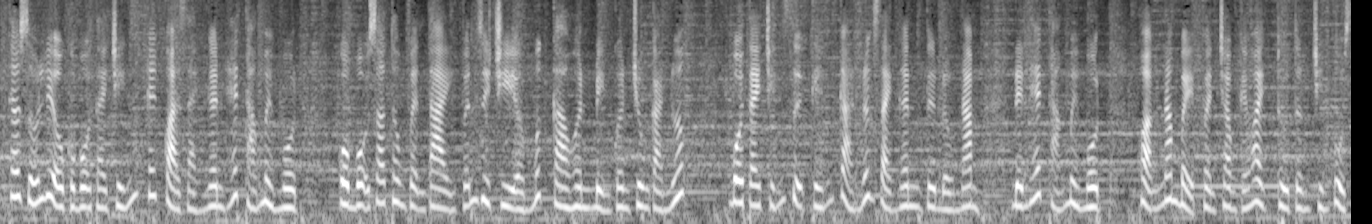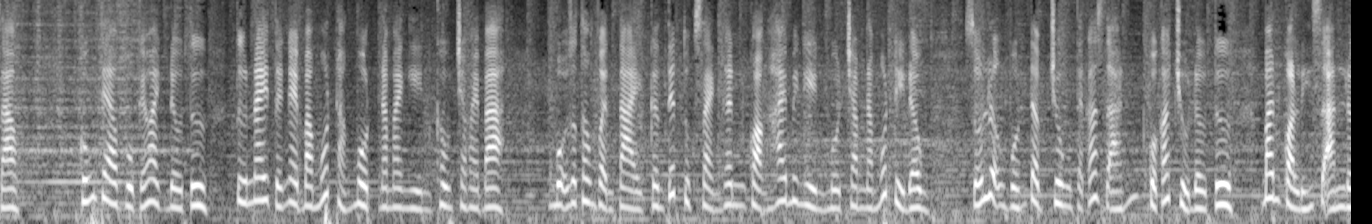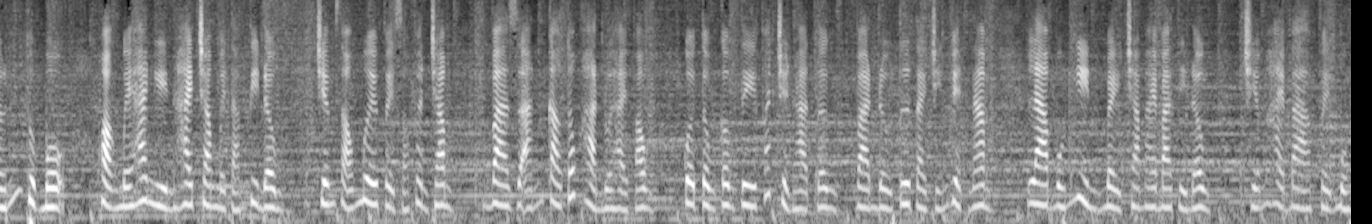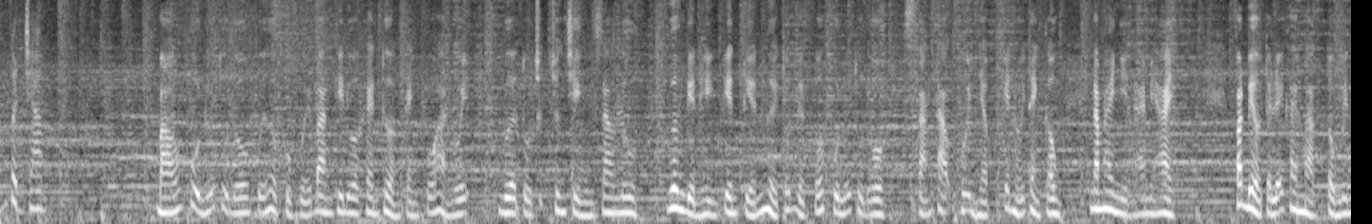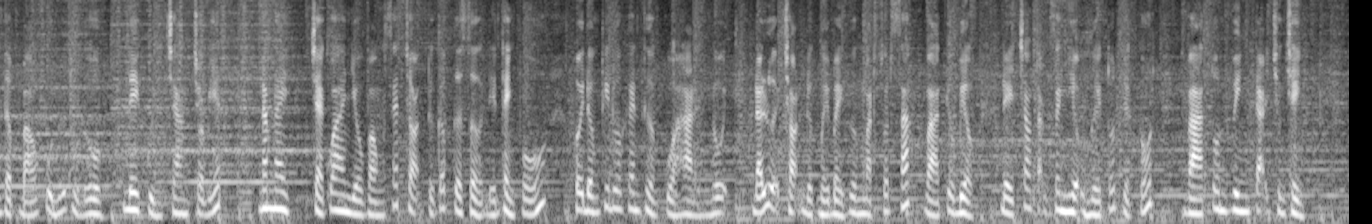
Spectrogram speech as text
Theo số liệu của Bộ Tài chính, kết quả giải ngân hết tháng 11 của Bộ Giao thông Vận tải vẫn duy trì ở mức cao hơn bình quân chung cả nước. Bộ Tài chính dự kiến cả nước giải ngân từ đầu năm đến hết tháng 11 khoảng 57% kế hoạch Thủ tướng Chính phủ giao. Cũng theo vụ kế hoạch đầu tư, từ nay tới ngày 31 tháng 1 năm 2023, Bộ Giao thông Vận tải cần tiếp tục giải ngân khoảng 20.151 tỷ đồng. Số lượng vốn tập trung tại các dự án của các chủ đầu tư, ban quản lý dự án lớn thuộc Bộ khoảng 12.218 tỷ đồng, chiếm 60,6%, và dự án cao tốc Hà Nội Hải Phòng của Tổng công ty Phát triển Hạ tầng và Đầu tư Tài chính Việt Nam là 4.723 tỷ đồng, chiếm 23,4%. Báo Phụ nữ Thủ đô phối hợp cùng với Ban thi đua khen thưởng thành phố Hà Nội vừa tổ chức chương trình giao lưu gương điển hình tiên tiến người tốt việc tốt phụ nữ thủ đô sáng tạo hội nhập kết nối thành công năm 2022. Phát biểu tại lễ khai mạc, Tổng biên tập báo Phụ nữ Thủ đô Lê Quỳnh Trang cho biết, năm nay trải qua nhiều vòng xét chọn từ cấp cơ sở đến thành phố, Hội đồng thi đua khen thưởng của Hà Nội đã lựa chọn được 17 gương mặt xuất sắc và tiêu biểu để trao tặng danh hiệu người tốt việc tốt và tôn vinh tại chương trình.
